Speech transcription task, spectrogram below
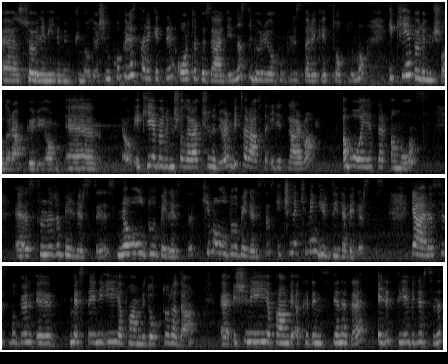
e, söylemiyle mümkün oluyor. Şimdi popülist hareketlerin ortak özelliği nasıl görüyor popülist hareket toplumu? İkiye bölünmüş olarak görüyor. E, ikiye bölünmüş olarak şunu diyorum. Bir tarafta elitler var ama o elitler amorf. E, sınırı belirsiz, ne olduğu belirsiz, kim olduğu belirsiz, içine kimin girdiği de belirsiz. Yani siz bugün e, mesleğini iyi yapan bir doktora da, e, işini iyi yapan bir akademisyene de elit diyebilirsiniz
